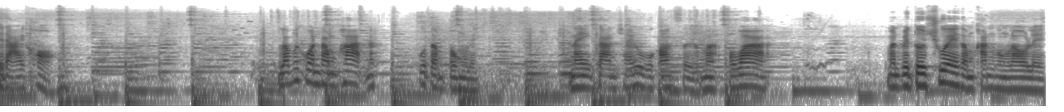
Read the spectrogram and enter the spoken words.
จะได้ของ เราไม่ควรทำพลาดนะ พูดตามตรงเลย ในการใช้อุปกรณ์เสริมอะเพราะว่ามันเป็นตัวช่วยสำคัญของเราเลย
